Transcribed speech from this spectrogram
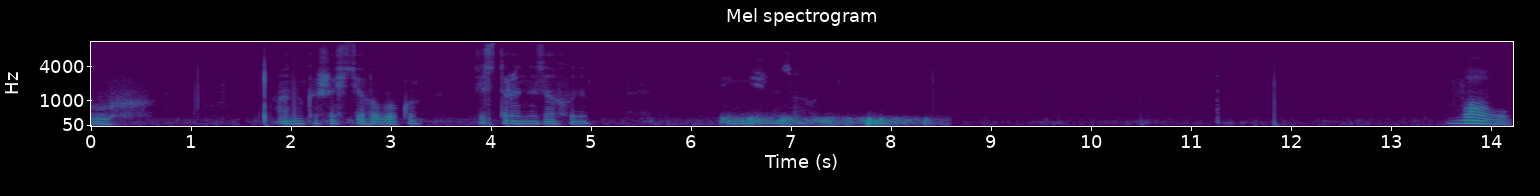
Ух. А ну-ка що з цього боку. Зі сторони заходу. Північно заходу. Вау.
